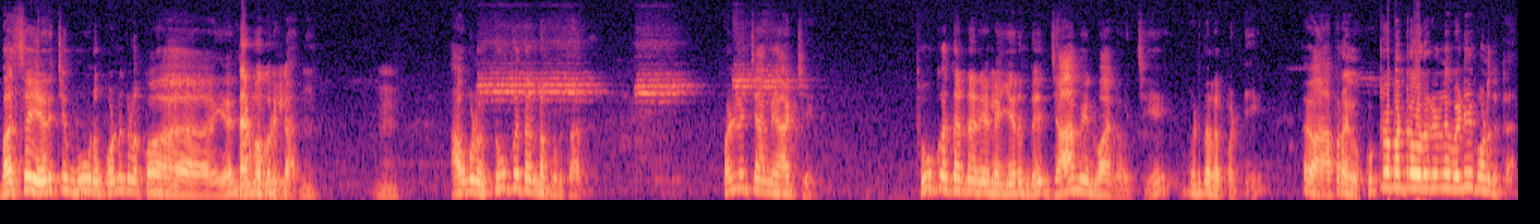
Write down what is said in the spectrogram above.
பஸ்ஸை எரிச்சு மூணு பொண்ணுங்களை கொ- எரிச்சு. அவங்களுக்கு தூக்கு தண்டனை கொடுத்தாங்க. பழனிசாமி ஆட்சி தூக்கு தண்டனையில் இருந்து ஜாமீன் வாங்க வச்சு விடுதலை பண்ணி அப்புறம் குற்றமற்றவர்கள்னு வெளியே கொண்டுட்டாங்க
